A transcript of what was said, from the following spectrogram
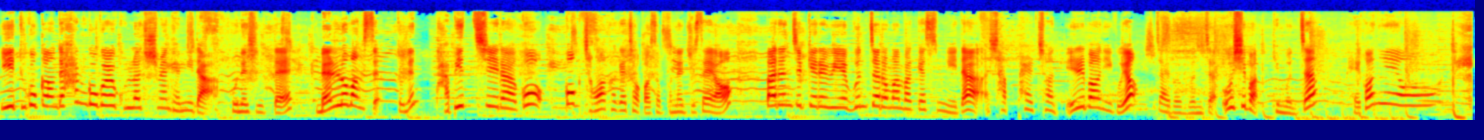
이 두 곡 가운데 한 곡을 골라주시면 됩니다. 보내실 때 멜로망스 또는 다비치라고 꼭 정확하게 적어서 보내주세요. 빠른 집계를 위해 문자로만 받겠습니다. 샵 8001번이고요. 짧은 문자 50원, 긴 문자 100원이에요.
